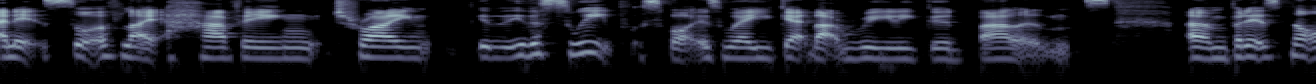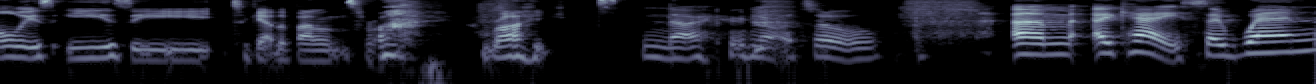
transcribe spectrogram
And it's sort of like having trying the sweep spot is where you get that really good balance um, but it's not always easy to get the balance right right no not at all um, okay, so when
